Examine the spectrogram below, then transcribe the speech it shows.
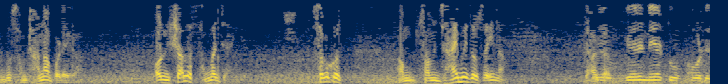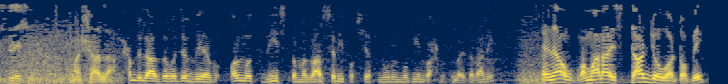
ان کو سمجھانا پڑے گا اور انشاءاللہ سمجھ جائیں گے سب کچھ ہم سمجھائیں بھی تو صحیح نا very near to our destination ماشاء اللہ الحمد للہ عز و we have almost reach the مزار شریف اف شیخ نور المبین رحمۃ اللہ تعالی ہمارا اسٹارٹ جو ہوا ٹاپک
